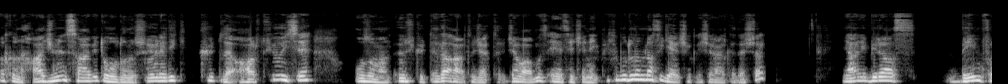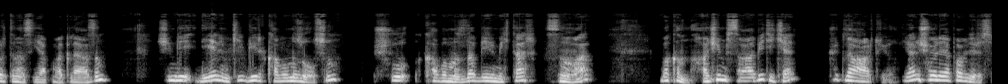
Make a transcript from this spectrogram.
Bakın hacmin sabit olduğunu söyledik. Kütle artıyor ise o zaman öz kütle de artacaktır. Cevabımız E seçeneği. Peki bu durum nasıl gerçekleşir arkadaşlar? Yani biraz beyin fırtınası yapmak lazım. Şimdi diyelim ki bir kabımız olsun. Şu kabımızda bir miktar sıvı var. Bakın hacim sabit iken kütle artıyor. Yani şöyle yapabiliriz.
